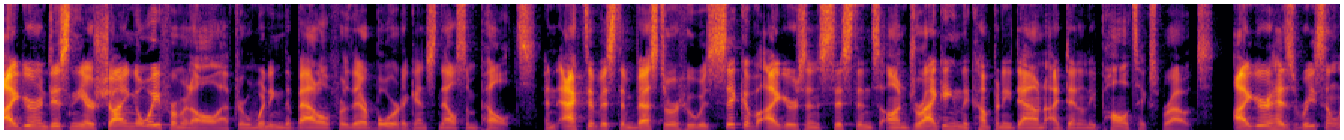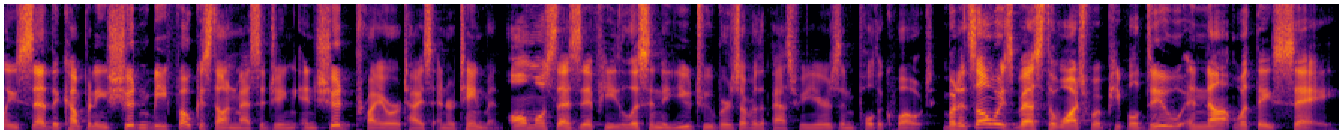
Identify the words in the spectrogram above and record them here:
Iger and Disney are shying away from it all after winning the battle for their board against Nelson Peltz, an activist investor who was sick of Iger's insistence on dragging the company down identity politics routes. Iger has recently said the company shouldn't be focused on messaging and should prioritize entertainment, almost as if he listened to YouTubers over the past few years and pulled a quote. But it's always best to watch what people do and not what they say,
